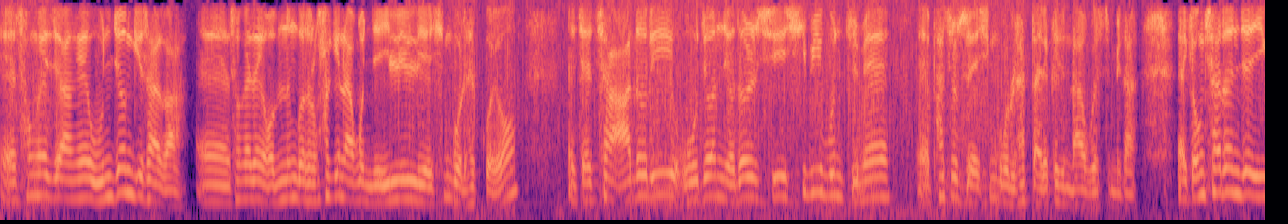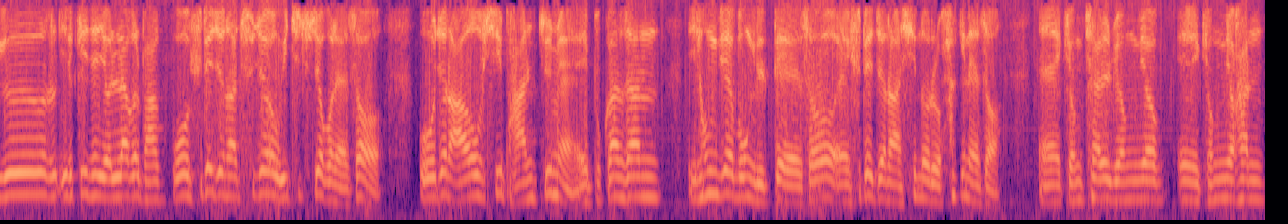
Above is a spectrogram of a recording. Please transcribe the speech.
에, 성 회장의 운전기사가 에, 성 회장이 없는 것을 확인하고 이제 112에 신고를 했고요. 제차 아들이 오전 8시 12분쯤에 파출소에 신고를 했다 이렇게 지금 나오고 있습니다. 경찰은 이제 이걸 이렇게 이제 연락을 받고 휴대전화 추적 위치 추적을 해서 오전 9시 반쯤에 북한산 형제봉 일대에서 휴대전화 신호를 확인해서 경찰 병력 경력 한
